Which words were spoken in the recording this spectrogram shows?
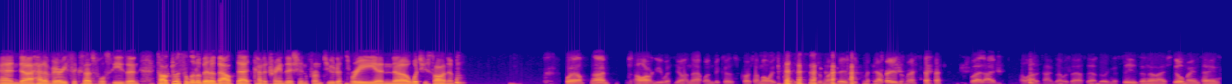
and uh, had a very successful season. Talk to us a little bit about that kind of transition from two to three and uh, what you saw in him. Well, I'm, I'll argue with you on that one because, of course, I'm always prejudiced of my babies. I mean, I raise them, but I a lot of times I was asked that during the season, and I still maintain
